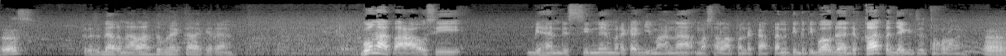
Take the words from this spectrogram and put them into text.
Terus? terus udah kenalan tuh mereka akhirnya. Gue nggak tahu sih behind the scene-nya mereka gimana masalah pendekatannya tiba-tiba udah dekat aja gitu tongkrongan Ah.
